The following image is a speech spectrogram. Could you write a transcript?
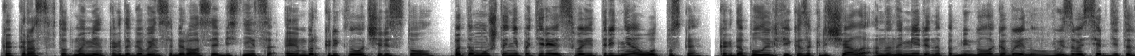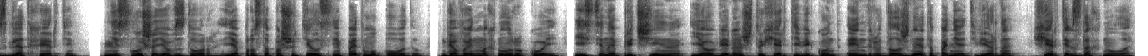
Как раз в тот момент, когда Гавейн собирался объясниться, Эмбер крикнула через стол. «Потому что не потеряет свои три дня отпуска». Когда полуэльфика закричала, она намеренно подмигнула Гавейну, вызвав сердитый взгляд Херти. Не слушай ее вздор, я просто пошутил с ней по этому поводу. Гавейн махнул рукой. Истинная причина, я уверен, что Херти Виконт Эндрю должны это понять, верно? Херти вздохнула.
